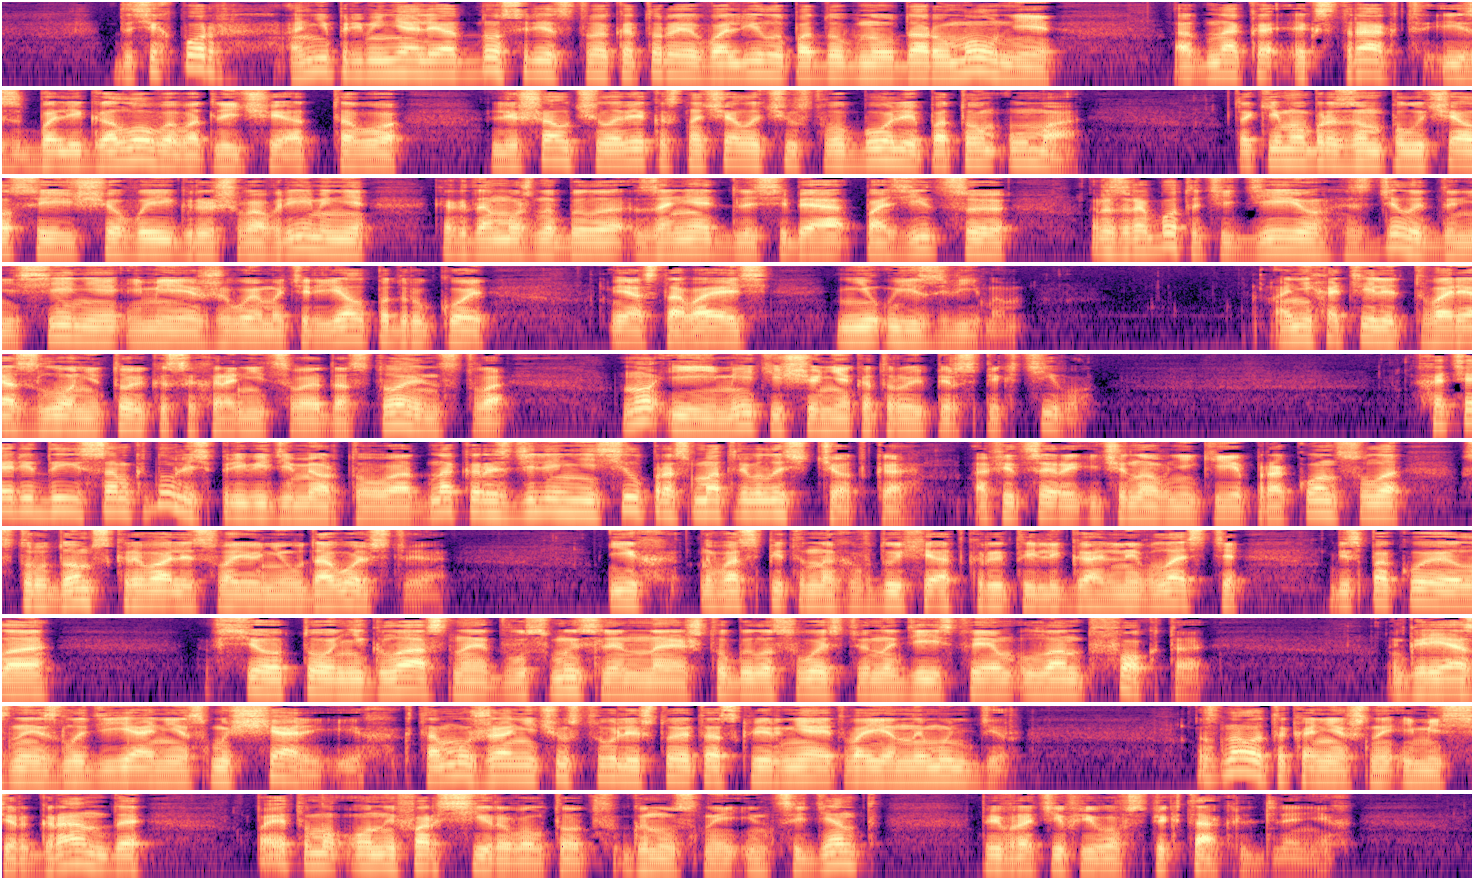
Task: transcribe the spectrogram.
До сих пор они применяли одно средство, которое валило, подобно удару молнии, Однако экстракт из болиголова, в отличие от того, лишал человека сначала чувства боли, потом ума. Таким образом, получался еще выигрыш во времени, когда можно было занять для себя позицию, разработать идею, сделать донесение, имея живой материал под рукой и оставаясь неуязвимым. Они хотели, творя зло, не только сохранить свое достоинство, но и иметь еще некоторую перспективу. Хотя ряды и сомкнулись при виде мертвого, однако разделение сил просматривалось четко. Офицеры и чиновники проконсула с трудом скрывали свое неудовольствие. Их, воспитанных в духе открытой легальной власти, беспокоило все то негласное, двусмысленное, что было свойственно действиям Ландфокта. Грязные злодеяния смущали их. К тому же они чувствовали, что это оскверняет военный мундир. Знал это, конечно, и мистер Гранде, поэтому он и форсировал тот гнусный инцидент, превратив его в спектакль для них.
